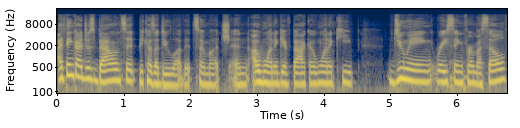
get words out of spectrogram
I think I just balance it because I do love it so much and I want to give back. I want to keep doing racing for myself,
